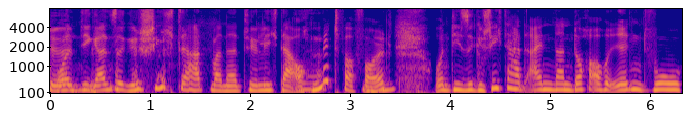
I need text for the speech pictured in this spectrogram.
Ja, und die ganze Geschichte hat man natürlich da auch ja. mitverfolgt. Mhm. Und diese Geschichte hat einen dann doch auch irgendwo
